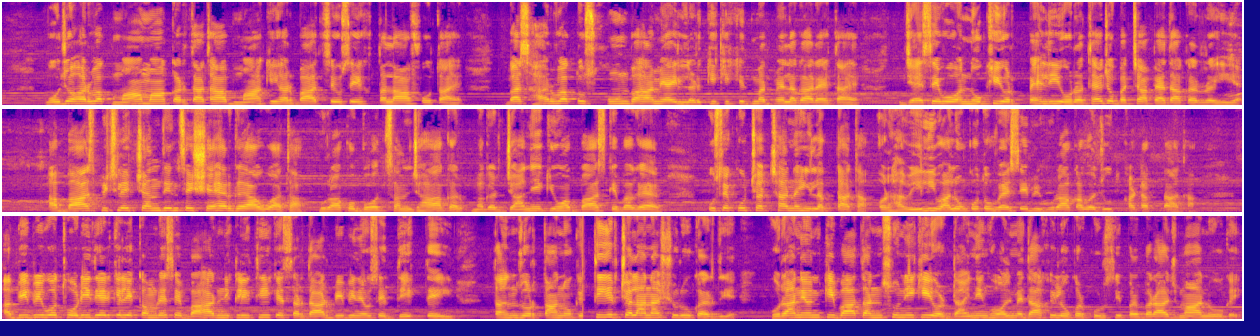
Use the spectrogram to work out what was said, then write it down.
वो जो हर वक्त माँ माँ करता था, अब माँ की हर बात से उसे इख्तलाफ होता है। बस हर वक्त उस खून बहा में आई, लड़की की खिदमत में लगा रहता है। जैसे वो अनोखी और पहली औरत है जो बच्चा पैदा कर रही है। अब्बास पिछले चंद दिन से शहर गया हुआ था। बुरा को बहुत समझा कर मगर जाने क्यों अब्बास के बगैर उसे कुछ अच्छा नहीं लगता था। और हवेली वालों को तो वैसे भी बुरा का वजूद खटकता था। अभी भी वो थोड़ी देर के लिए कमरे से बाहर निकली थी कि सरदार बीबी ने उसे देखते ही तंज और तानों के तीर चलाना शुरू कर दिए। हुरा ने उनकी बात अनसुनी की और डाइनिंग हॉल में दाखिल होकर कुर्सी पर बराजमान हो गई।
